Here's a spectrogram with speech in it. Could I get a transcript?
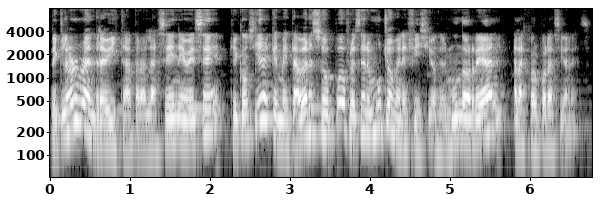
declaró en una entrevista para la CNBC que considera que el metaverso puede ofrecer muchos beneficios del mundo real a las corporaciones.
